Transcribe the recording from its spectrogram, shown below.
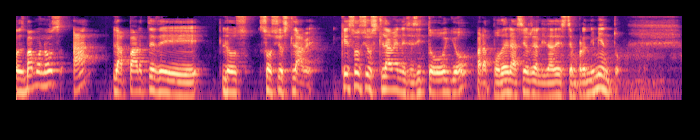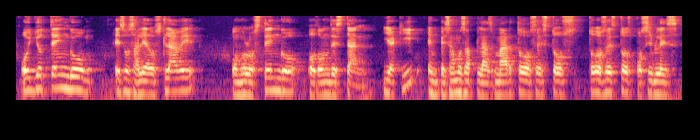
Entonces vámonos a la parte de los socios clave. ¿Qué socios clave necesito hoy yo para poder hacer realidad este emprendimiento? Hoy yo tengo esos aliados clave o no los tengo o dónde están. Y aquí empezamos a plasmar todos estos, todos estos posibles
